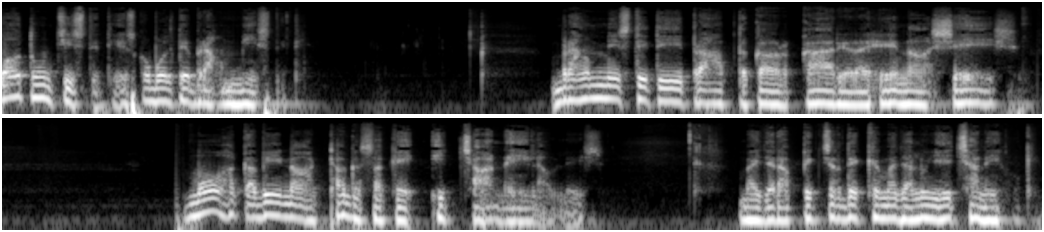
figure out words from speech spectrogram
बहुत ऊँची स्थिति इसको बोलते ब्राह्मी स्थिति। ब्राह्मी स्थिति प्राप्त कर कार्य रहे ना शेष। मोह कभी ना ठग सके, इच्छा नहीं लवलेश। भाई, जरा पिक्चर देख के मज़ा लू, ये इच्छा नहीं होगी।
